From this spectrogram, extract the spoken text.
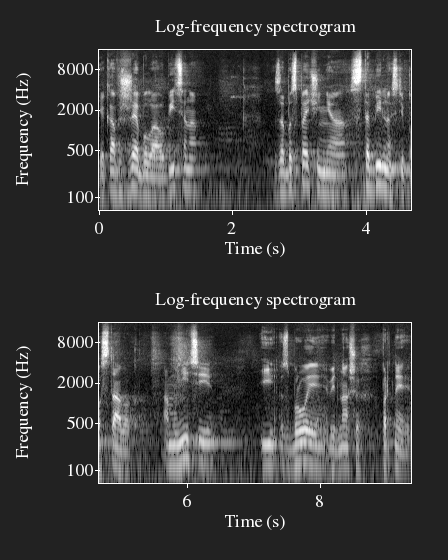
яка вже була обіцяна, забезпечення стабільності поставок амуніції і зброї від наших партнерів.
